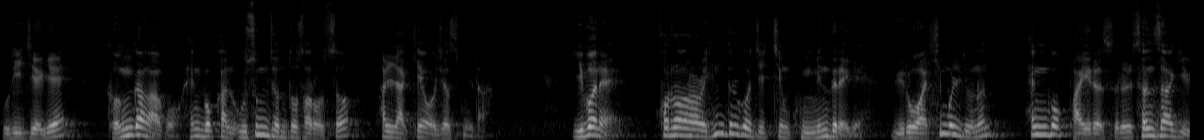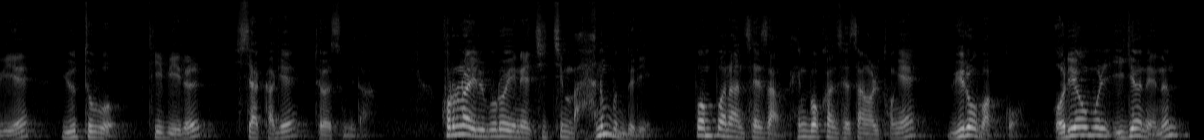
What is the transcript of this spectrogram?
우리 지역의 건강하고 행복한 웃음 전도사로서 활약해 오셨습니다. 이번에 코로나로 힘들고 지친 국민들에게 위로와 힘을 주는 행복 바이러스를 선사하기 위해 유튜브, TV를 시작하게 되었습니다. 코로나19로 인해 지친 많은 분들이 뻔뻔한 세상, 행복한 세상을 통해 위로받고 어려움을 이겨내는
